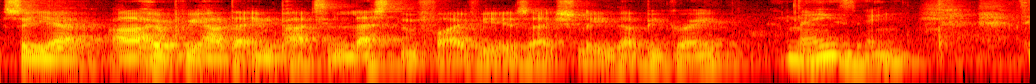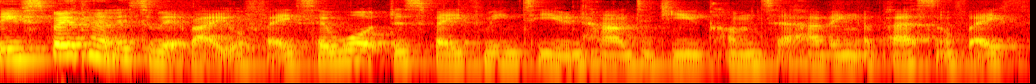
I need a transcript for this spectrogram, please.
So yeah, I hope we have that impact in less than five years. Actually, that'd be great. Amazing. So you've spoken a little bit about your faith. So what does faith mean to you, and how did you come to having a personal faith?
